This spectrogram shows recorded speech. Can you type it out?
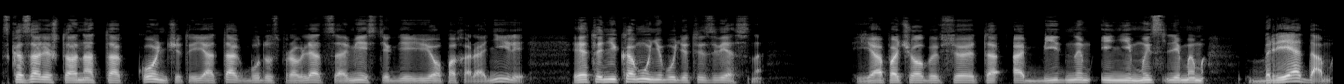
сказали, что она так кончит, и я так буду справляться о месте, где ее похоронили, и это никому не будет известно. Я почел бы все это обидным и немыслимым бредом.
